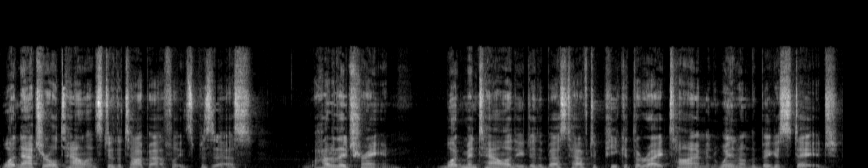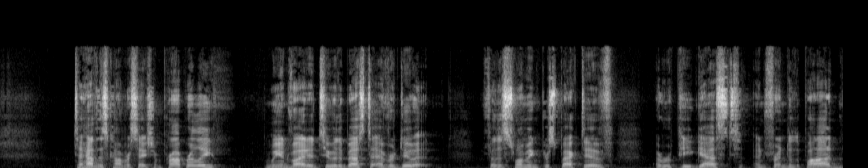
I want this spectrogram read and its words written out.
What natural talents do the top athletes possess? How do they train? What mentality do the best have to peak at the right time and win on the biggest stage? To have this conversation properly, we invited two of the best to ever do it. For the swimming perspective, a repeat guest and friend of the pod,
